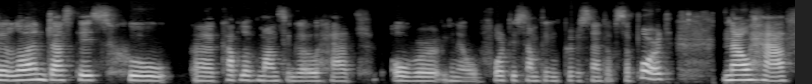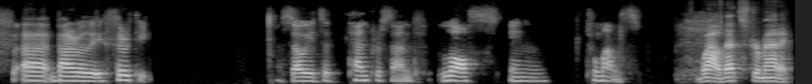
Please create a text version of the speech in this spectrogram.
uh, Law and Justice, who a couple of months ago had over you know 40 something percent of support now have uh, barely 30 so it's a 10% loss in two months wow that's dramatic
